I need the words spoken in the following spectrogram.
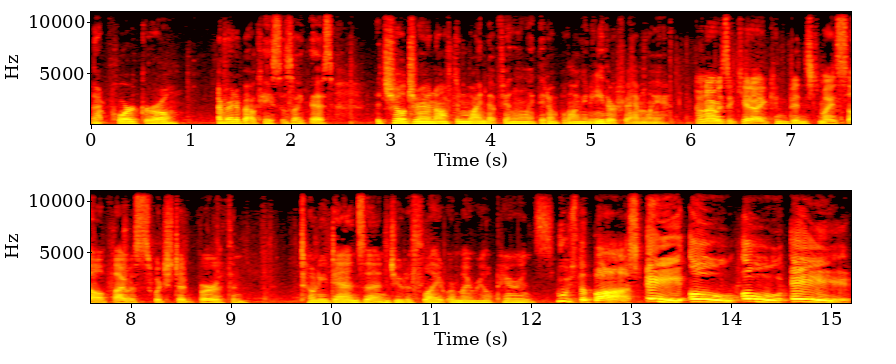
That poor girl. I've read about cases like this. The children often wind up feeling like they don't belong in either family. When I was a kid, I convinced myself I was switched at birth, and Tony Danza and Judith Light were my real parents. Who's the boss? A O O A.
